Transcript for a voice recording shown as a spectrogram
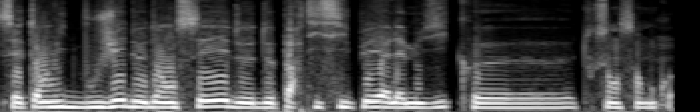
cette envie de bouger de danser de, de participer à la musique tous ensemble quoi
